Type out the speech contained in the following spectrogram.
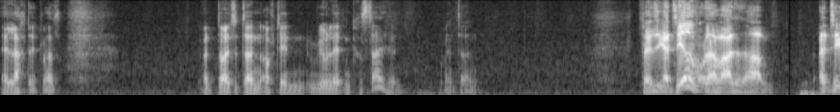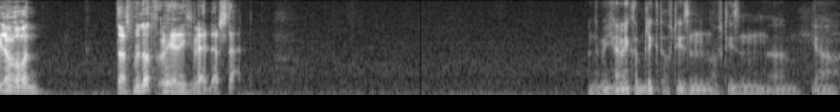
er lacht etwas und deutet dann auf den violetten Kristall hin. Und dann. Wenn Sie ein Telefon erwartet haben. Ein Telefon. Das benutzen wir nicht mehr in der Stadt. Und der Mechaniker blickt auf diesen, auf diesen, ähm, ja,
